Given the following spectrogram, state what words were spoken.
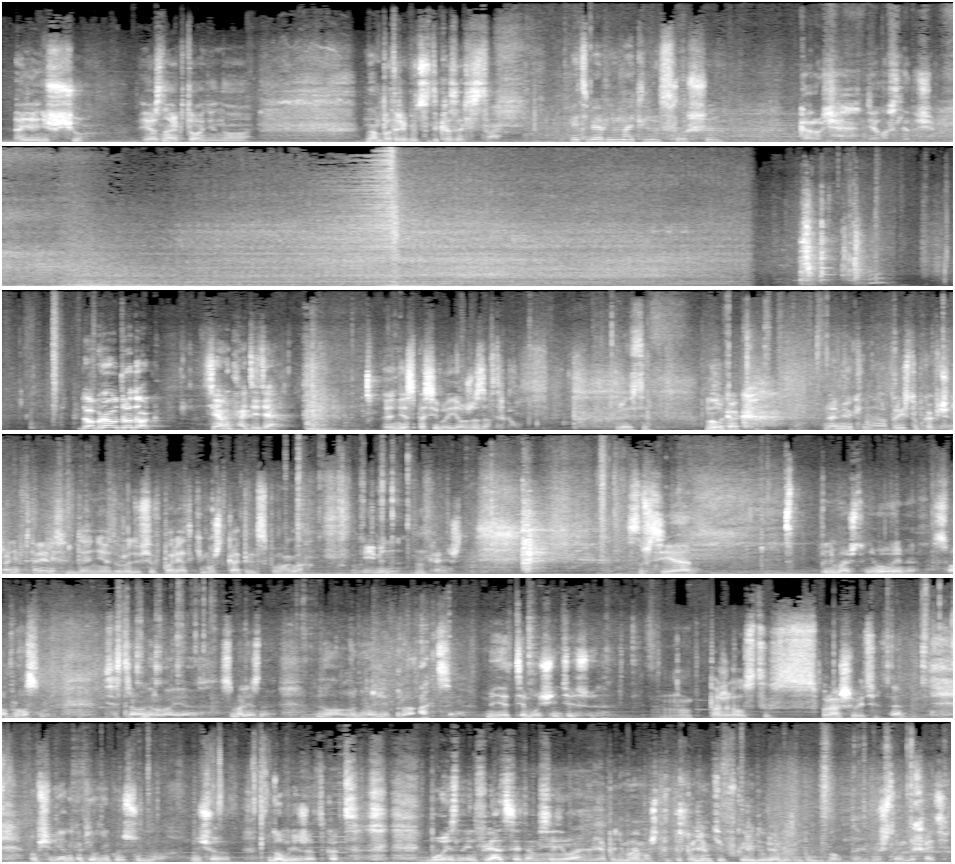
А я не шучу. Я знаю, кто они, но нам потребуется доказательства. Я тебя внимательно слушаю. Короче, дело в следующем. Доброе утро, док. Семок хотите? Э, Нет, спасибо, я уже завтракал. Здрасте. Ну, как? Намеки на приступ, как вчера, не повторялись? Да нет, вроде все в порядке. Может, капельница помогла. Именно, конечно. Слушайте, я понимаю, что не вовремя, с вопросом. Сестра умерла, я соболезную. Но вы говорили про акции. Меня эта тема очень интересует. Ну, пожалуйста, спрашивайте. Да? В общем, я накопил некую сумму. Ну что, дом лежат. Как-то боязно, инфляция, там все дела. Я понимаю, может, это пойдемте в коридоре об этом поболтаем. Ну что, отдыхайте.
